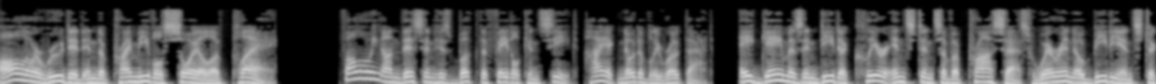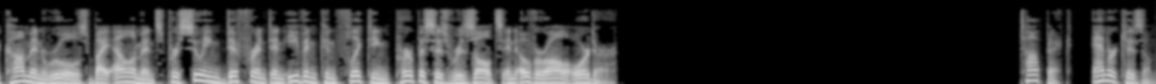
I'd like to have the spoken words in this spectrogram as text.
All are rooted in the primeval soil of play." Following on this in his book The Fatal Conceit, Hayek notably wrote that, a game is indeed a clear instance of a process wherein obedience to common rules by elements pursuing different and even conflicting purposes results in overall order. Anarchism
